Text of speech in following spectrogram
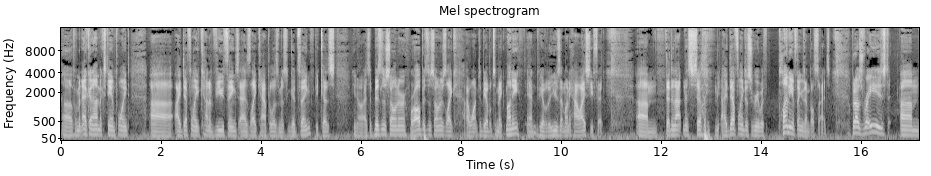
uh, from an economic standpoint, uh, I definitely kind of view things as like capitalism is a good thing because, you know, as a business owner, we're all business owners. Like, I want to be able to make money and be able to use that money how I see fit. Um, that did not necessarily, I definitely disagree with plenty of things on both sides. But I was raised um,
